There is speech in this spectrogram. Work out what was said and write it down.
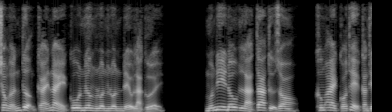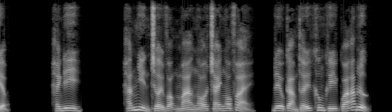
trong ấn tượng cái này cô nương luôn luôn đều là cười. Muốn đi đâu là ta tự do, không ai có thể can thiệp. Hành đi. Hắn nhìn trời vọng mà ngó trái ngó phải, đều cảm thấy không khí quá áp lực,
